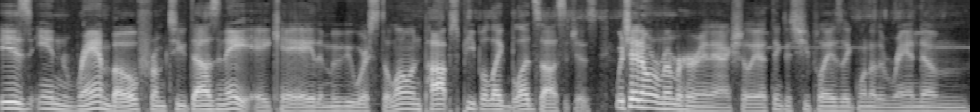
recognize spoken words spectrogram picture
is in Rambo from 2008, aka the movie where Stallone pops people like blood sausages, which I don't remember her in actually. I think that she plays like one of the random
